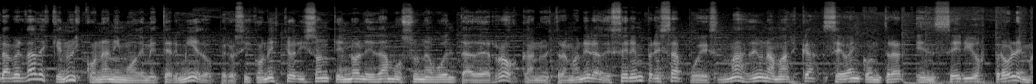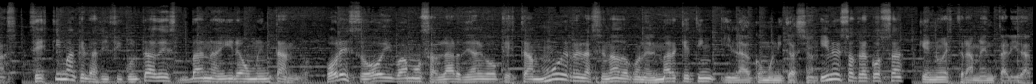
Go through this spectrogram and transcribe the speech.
La verdad es que no es con ánimo de meter miedo, pero si con este horizonte no le damos una vuelta de rosca a nuestra manera de ser empresa, pues más de una marca se va a encontrar en serios problemas. Se estima que las dificultades van a ir aumentando. Por eso hoy vamos a hablar de algo que está muy relacionado con el marketing y la comunicación. Y no es otra cosa que nuestra mentalidad.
